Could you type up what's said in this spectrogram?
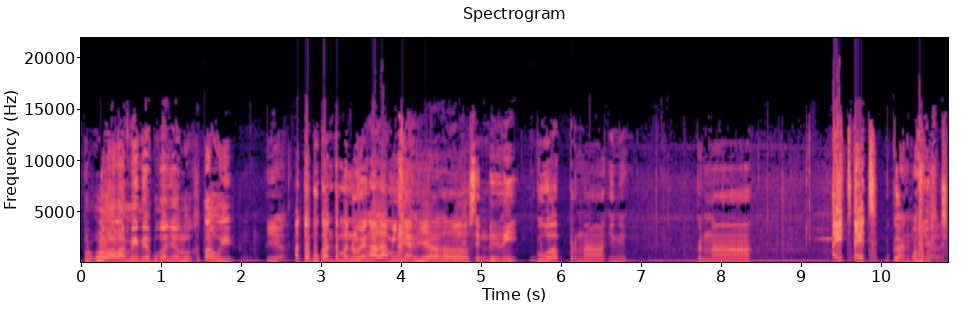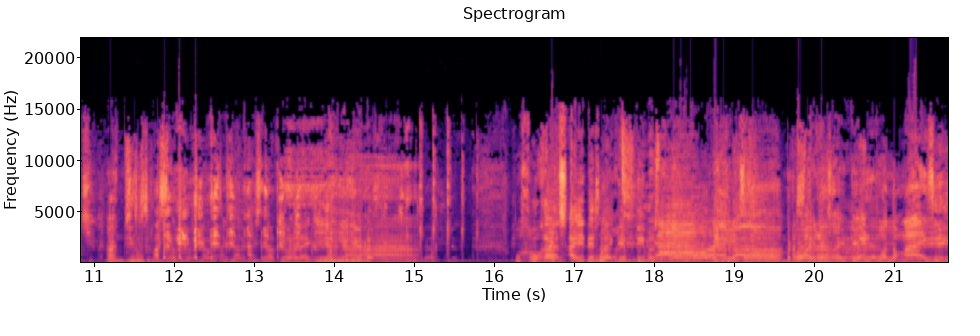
Lu, lu alamin ya, bukannya lu ketahui. Iya. Atau bukan temen lu yang ngalamin ya? Iya. Lu sendiri. Gua pernah ini Kena AIDS, AIDS. Bukan Anjir seru. Astagfirullahaladzim. Nah, Bukan Aedes aegypti maksudnya. Oh, itu. Oh, Aedes aegypti. Main potong aja sih.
